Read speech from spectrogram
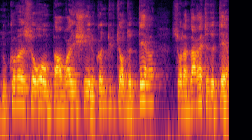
Nous commencerons par brancher le conducteur de terre sur la barrette de terre.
